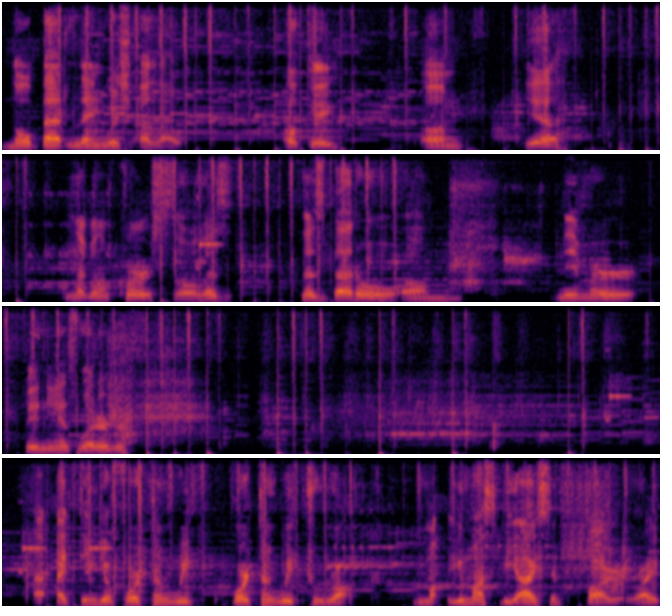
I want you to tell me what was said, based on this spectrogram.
No bad language allowed. Okay. Um, yeah. I'm not gonna curse, so let's let's battle um Mimir Phineas, whatever. I, think you're four turn weak four turn weak to rock. You must be ice and fire, right?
